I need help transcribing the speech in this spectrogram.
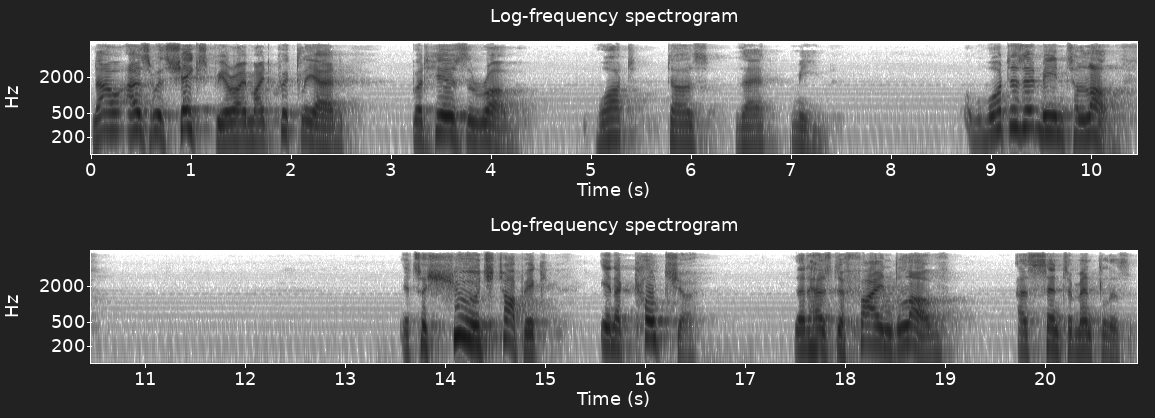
Now, as with Shakespeare, I might quickly add, but here's the rub. What does that mean? What does it mean to love? It's a huge topic in a culture that has defined love as sentimentalism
